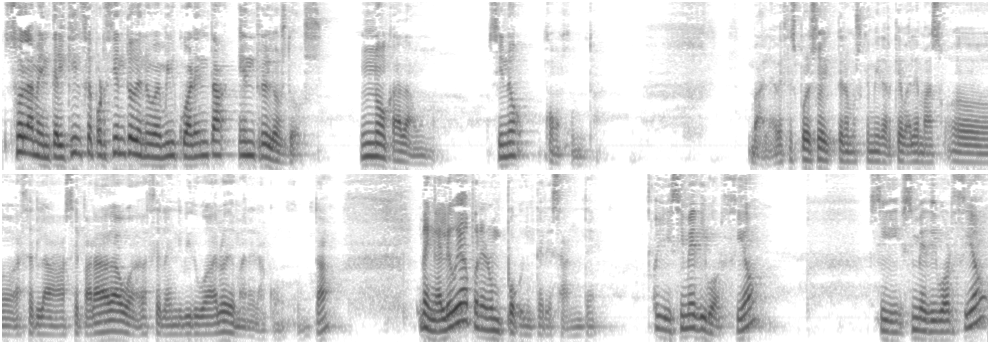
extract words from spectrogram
solamente el 15% de 9.040 entre los dos. No cada uno, sino conjunto. Vale, a veces por eso tenemos que mirar qué vale más eh, hacerla separada o hacerla individual o de manera conjunta. Venga, le voy a poner un poco interesante. Oye, ¿y si me divorcio? Si, si me divorcio,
